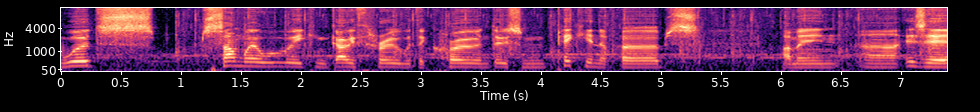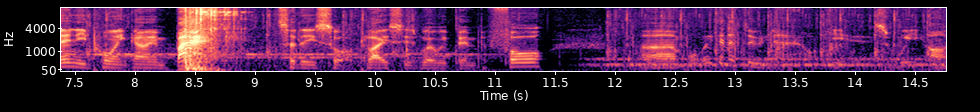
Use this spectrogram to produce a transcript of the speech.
woods, somewhere where we can go through with the crew and do some picking of herbs. I mean, uh, is there any point going back to these sort of places where we've been before? Um, what we're going to do now is we are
